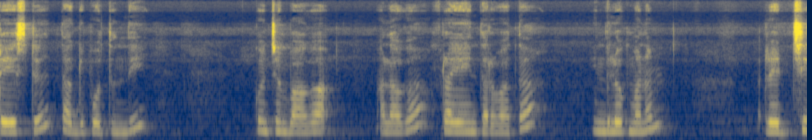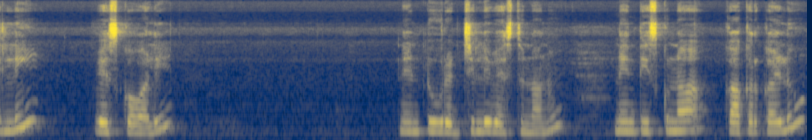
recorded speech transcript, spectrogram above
టేస్ట్ తగ్గిపోతుంది. కొంచెం బాగా అలాగా ఫ్రై అయిన తర్వాత ఇందులోకి మనం రెడ్ చిల్లీ వేసుకోవాలి. నేను టూ రెడ్ చిల్లీ వేస్తున్నాను. నేను తీసుకున్న కాకరకాయలు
